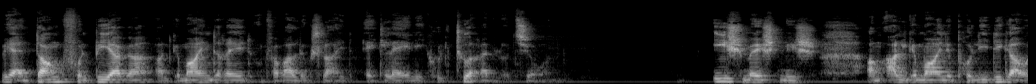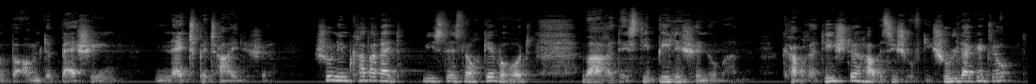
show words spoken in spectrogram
wäre ein Dank von Bürger an Gemeinderat und Verwaltungsleit eine kleine Kulturrevolution. Ich möchte mich am allgemeinen Politiker- und Beamte-Bashing nicht beteiligen. Schon im Kabarett, wie es das noch gegeben hat, waren das die billigen Nummern. Kabarettisten haben sich auf die Schulter gekloppt,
